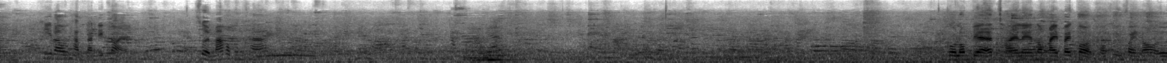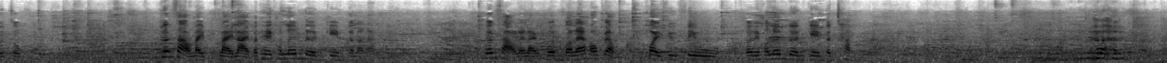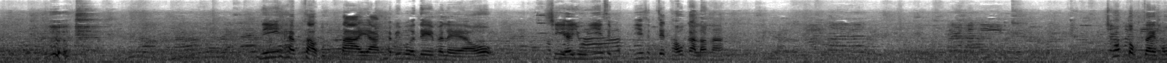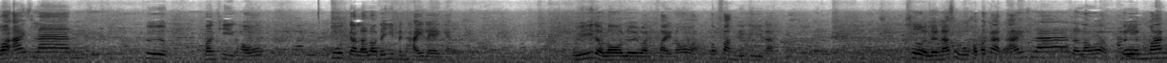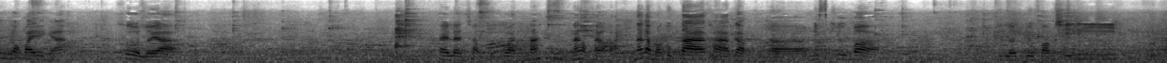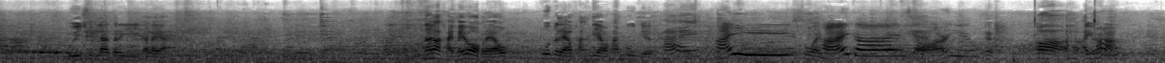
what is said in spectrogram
ที่เราทำกันนิดหน่อย สวยมากขอบคุณค่ะโคลอมเบียแอดไทยเลยน้องไอไปก่อนเขาคืนไฟนอลเออจบ พื่อนสาวหลายหลายหลายประเทศเขาเริ่มเดินเกมกันแล้วนะ เพื่อนสาวหลาย ๆ คน ตอนแรกเขาแบบปล่อยฟิลฟิลตอนนี้เขาเริ่มเดินเกมกันฉ่ำนี่แฮปสาวตุ๊กตายังแฮปปี้เบิร์ดเดย์ไปแล้ว ชีอายุ 20 27 เท่ากันแล้วนะ ชอบตกใจเขาว่าไอซ์แลนด์คือบางทีเขาพูดกันแล้วเราได้ยินเป็นไทยแลนด์ไงอุ้ยเดี๋ยวรอเลยวันไฟนอลอะ ต้องฟังดีๆนะเขินเลยนะสมมติเขาประกาศไอซ์แลนด์แล้วเราแบบเดินมั่นออกไปอย่างเงี้ยเขินเลยอะไทยแลนด์ฉ่ำทุกวันนะนั่งกับใครเหรอคะนั่งกับน้องตุ๊กตาค่ะกับมิสคิวบา Love you from Chile อุ้ยชุดลาตรีอะไรอะน่ากับใครไม่บอกแล้ว พูดไปแล้วครั้งเดียวห้ามพูดเยอะ Hi Hi สวยไหม Hi guys how are you ก็อายุ Ah.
